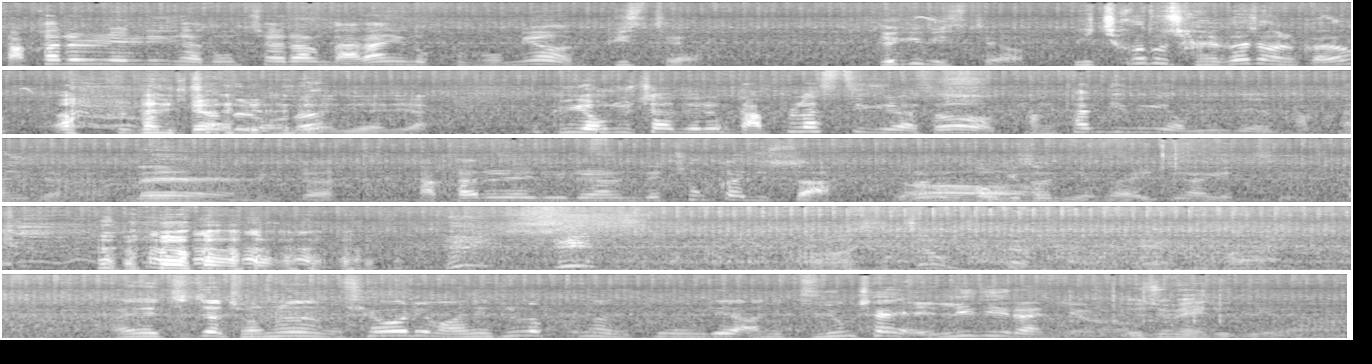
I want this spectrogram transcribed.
다카르 랠리 자동차랑 나란히 놓고 보면 비슷해요. 되게 비슷해요. 이 차가 더 잘 가지 않을까요? 그 아니야, 경주차들보다? 아니야, 아니야, 아니야. 그 경주차들은 다 플라스틱이라서 방탄 기능이 없는 데는 방탄이잖아요. 네. 그러니까 다카르 랠리를 하는데 총까지 쏴. 그러면 아. 거기선 얘가 1등 하겠지. 아 진짜 웃기다. 네. 아니 근데 진짜 저는 세월이 많이 흘렀구나 느끼는 게 아니 군용차에 LED라니요. 요즘 LED예요.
